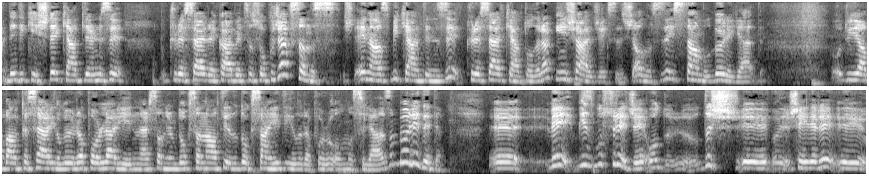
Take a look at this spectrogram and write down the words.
Dedi ki işte kentlerinizi küresel rekabete sokacaksanız işte en az bir kentinizi küresel kent olarak inşa edeceksiniz. İşte alın size İstanbul böyle geldi. O Dünya Bankası her yıl böyle raporlar yayınlar sanıyorum 96 ya da 97 yılı raporu olması lazım. Böyle dedi. Ee, ve biz bu sürece o dış e, şeylere e,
